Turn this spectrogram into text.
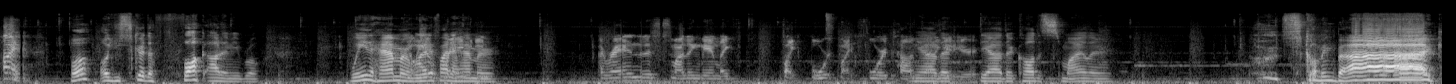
Hi. What? Oh, you scared the fuck out of me, bro. We need a hammer. No, we need I to find a ran hammer. I ran into this smiling man like like four like four times Yeah, trying to they're get here. yeah, they're called a smiler. it's coming back.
